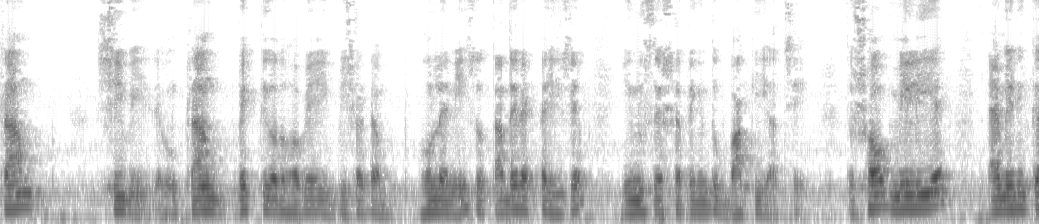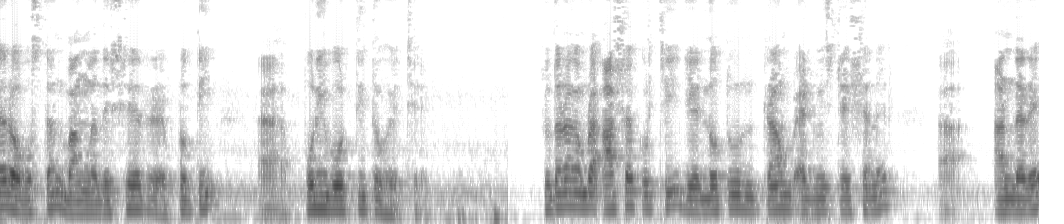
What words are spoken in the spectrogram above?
ট্রাম্প শিবির এবং ট্রাম্প ব্যক্তিগতভাবে এই বিষয়টা ভোলেনি সো তাদের একটা হিসেব ইনুসের সাথে কিন্তু বাকি আছে। তো সব মিলিয়ে আমেরিকার অবস্থান বাংলাদেশের প্রতি পরিবর্তিত হয়েছে। সুতরাং আমরা আশা করছি যে নতুন ট্রাম্প অ্যাডমিনিস্ট্রেশনের আন্ডারে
